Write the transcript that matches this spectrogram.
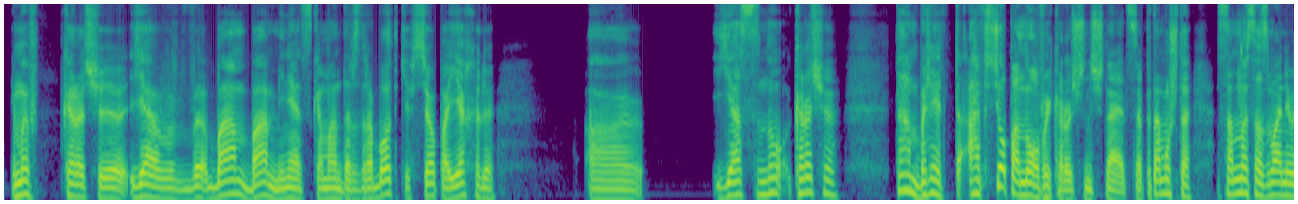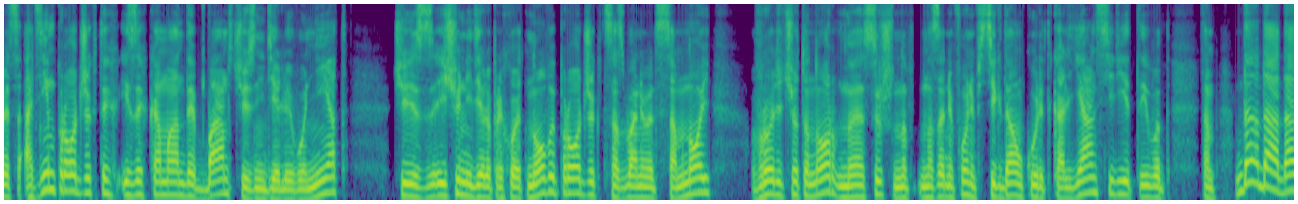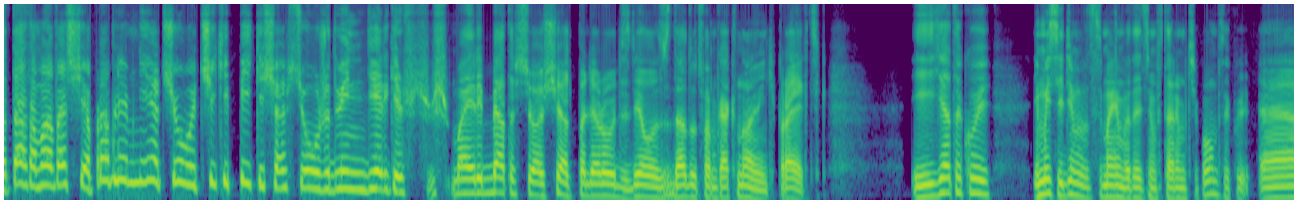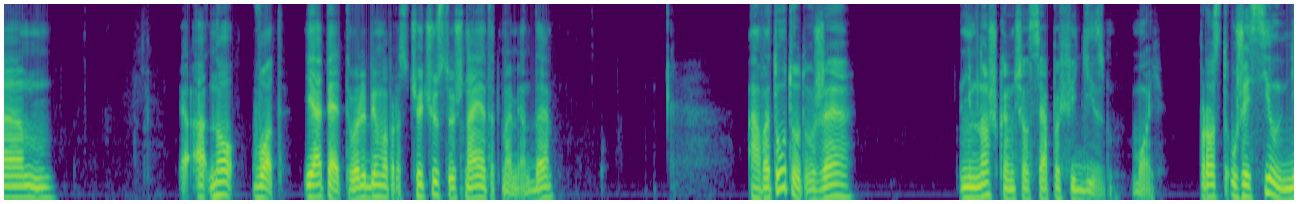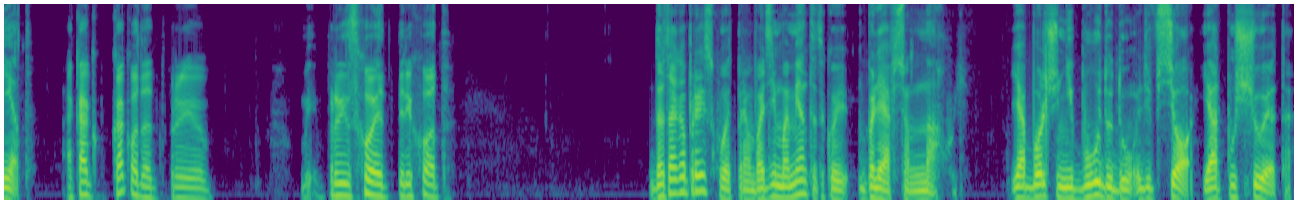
И мы, короче, я бам-бам, меняется команда разработки, все, поехали. А, я снова... Короче, там, блядь, а все по новой, короче, начинается. Потому что со мной созванивается один проект их, из их команды, бам, через неделю его нет. Через еще неделю приходит новый проект, созванивается со мной. Вроде что-то норм, но я слышу на, на заднем фоне всегда он курит кальян, сидит, и вот там, да-да-да, там вообще проблем нет, что вы, чики-пики, сейчас все, уже две недельки, мои ребята все вообще отполируют, сделают, сдадут вам как новенький проектик. И я такой, и мы сидим с моим вот этим вторым типом, такой, эм... а, ну, вот, и опять твой любимый вопрос, что чувствуешь на этот момент, да? А вот тут вот уже немножко начался пофигизм мой. Просто уже сил нет. А как, как вот этот при- происходит переход? Да так и происходит. Прям в один момент ты такой, бля, все нахуй. Я больше не буду думать. Все, я отпущу это.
